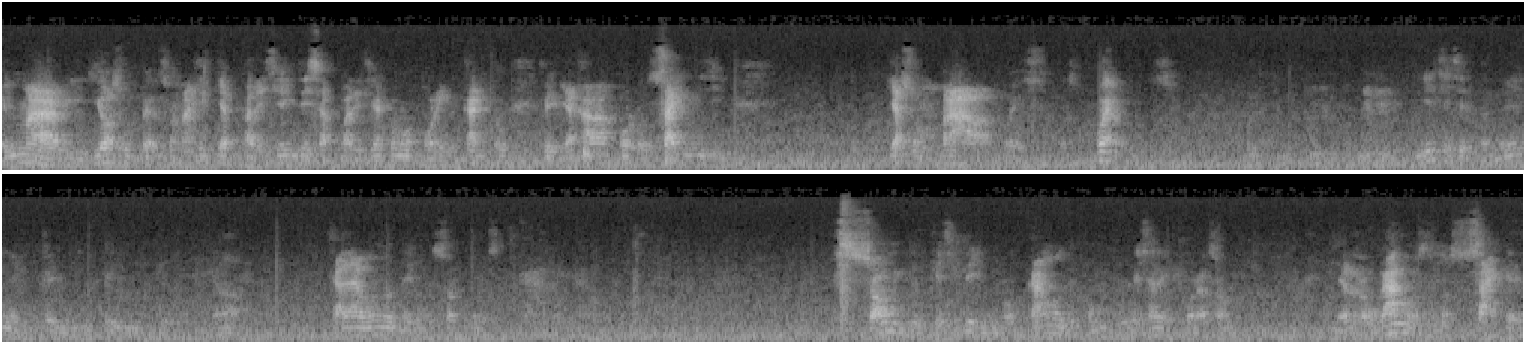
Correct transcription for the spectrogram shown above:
El maravilloso personaje que aparecía y desaparecía como por encanto, que viajaba por los aires y, y asombraba pues los pueblos. Y ese es también el Felipe, ¿no? Cada uno de nosotros carga. Es obvio que si le invocamos con pureza de corazón, le rogamos nos saque del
